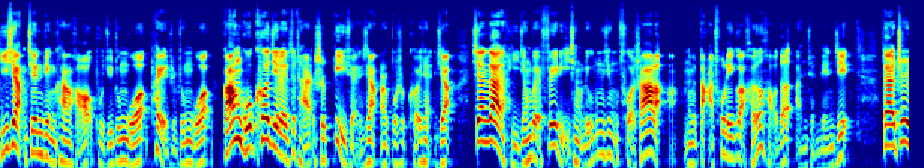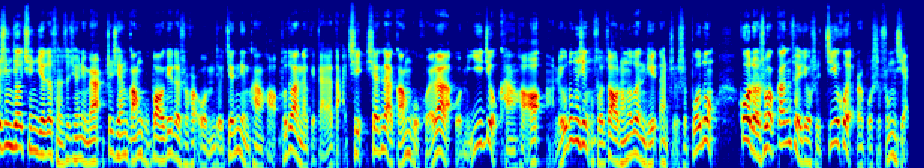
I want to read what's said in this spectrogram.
一向坚定看好布局中国、配置中国港股科技类资产是必选项，而不是可选项。现在呢已经被非理性流动性错杀了啊，那么打出了一个很好的安全边际。在知识星球秦杰的粉丝群里面，之前港股暴跌的时候，我们就坚定看好，不断的给大家打气。现在港股回来了，我们依旧看好啊。流动性所造成的问题，那只是波动，或者说干脆就是机会，而不是风险。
